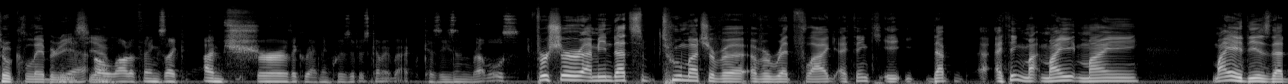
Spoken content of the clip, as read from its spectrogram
Took liberties. Yeah, Yeah, a lot of things. Like I'm sure the Grand Inquisitor's coming back because he's in Rebels. for sure. I mean, that's too much of a of a red flag. I think it, that I think my my my my idea is that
